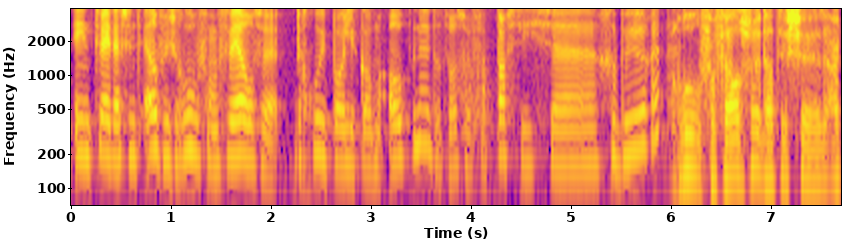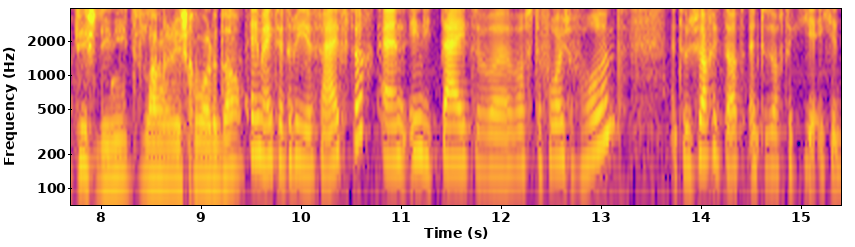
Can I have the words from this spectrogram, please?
In 2011 is Roel van Velzen de groeipolie komen openen. Dat was een fantastisch uh, gebeuren. Roel van Velzen, dat is uh, de artiest die niet langer is geworden dan? 1,53 meter. En in die tijd uh, was de Voice of Holland. En toen zag ik dat en toen dacht ik, jeetje,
